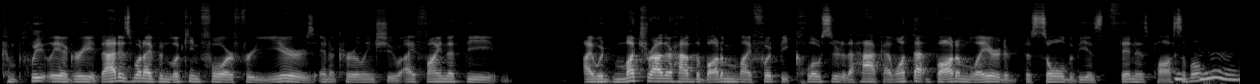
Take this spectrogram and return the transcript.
completely agree. That is what I've been looking for for years in a curling shoe. I find that the I would much rather have the bottom of my foot be closer to the hack. I want that bottom layer to the sole to be as thin as possible. Mm-hmm.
